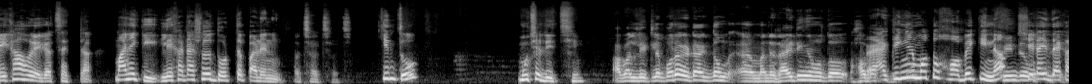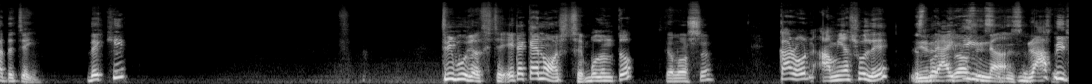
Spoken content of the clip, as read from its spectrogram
রেখা হয়ে গেছে একটা। মানে কি? লেখাটা আসলে ধরতে পারেনি। আচ্ছা আচ্ছা আচ্ছা। কিন্তু মুছে দিচ্ছি। আবার লিখলে পরে এটা একদম মানে রাইটিং এর মতো হবে। রাইটিং এর মতো হবে কিনা সেটাই দেখাতে চাই। দেখি। ত্রিভুজ আসছে। এটা কেন আসছে বলুন তো? কেন আসছে? কারণ আমি আসলে রাইটিং না গ্রাফিক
